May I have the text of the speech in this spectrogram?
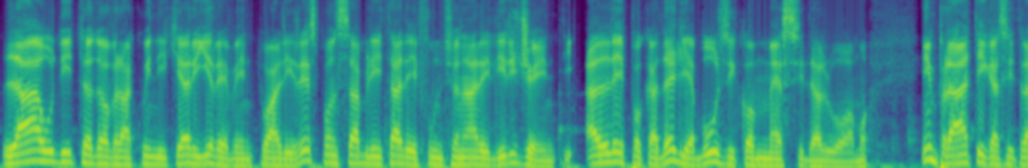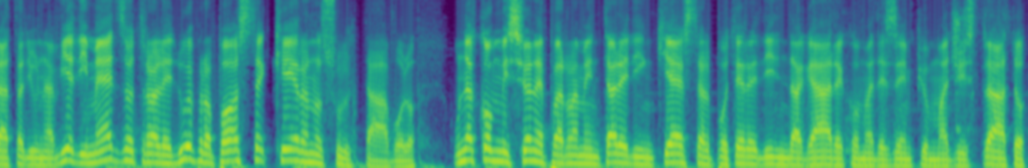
L'audit dovrà quindi chiarire eventuali responsabilità dei funzionari dirigenti all'epoca degli abusi commessi dall'uomo. In pratica si tratta di una via di mezzo tra le due proposte che erano sul tavolo. Una commissione parlamentare di inchiesta ha il potere di indagare come ad esempio un magistrato,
